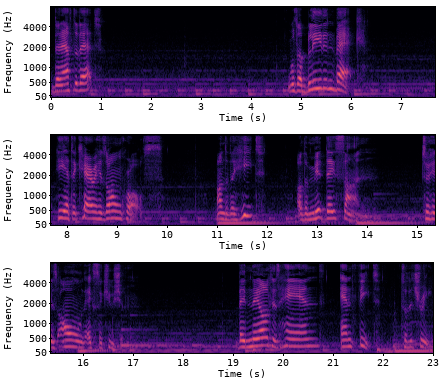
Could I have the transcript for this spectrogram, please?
Then, after that, with a bleeding back, he had to carry his own cross under the heat of the midday sun to his own execution. They nailed his hands and feet to the tree.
